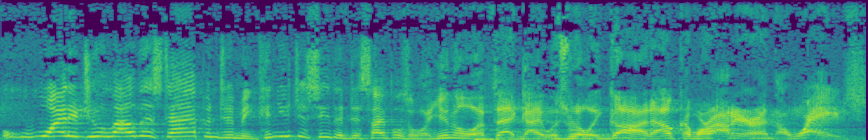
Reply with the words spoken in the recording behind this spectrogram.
why did you allow this to happen to me? Can you just see the disciples? Well, you know, if that guy was really God, how come we're out here in the waves?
